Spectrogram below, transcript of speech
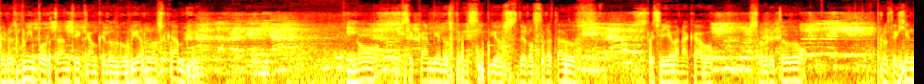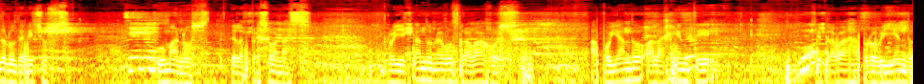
pero es muy importante que aunque los gobiernos cambien, no se cambien los principios de los tratados que se llevan a cabo, sobre todo protegiendo los derechos humanos de las personas, proyectando nuevos trabajos, apoyando a la gente que trabaja proveyendo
